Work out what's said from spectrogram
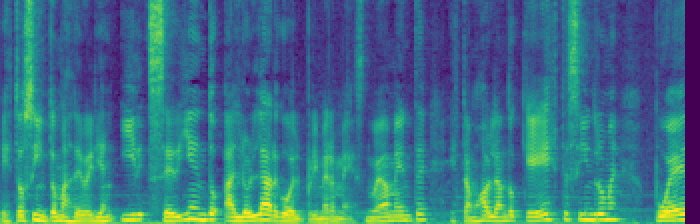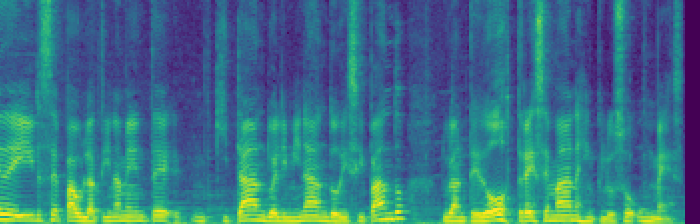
Estos síntomas deberían ir cediendo a lo largo del primer mes. Nuevamente, estamos hablando que este síndrome puede irse paulatinamente quitando, eliminando, disipando durante dos, tres semanas, incluso un mes.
